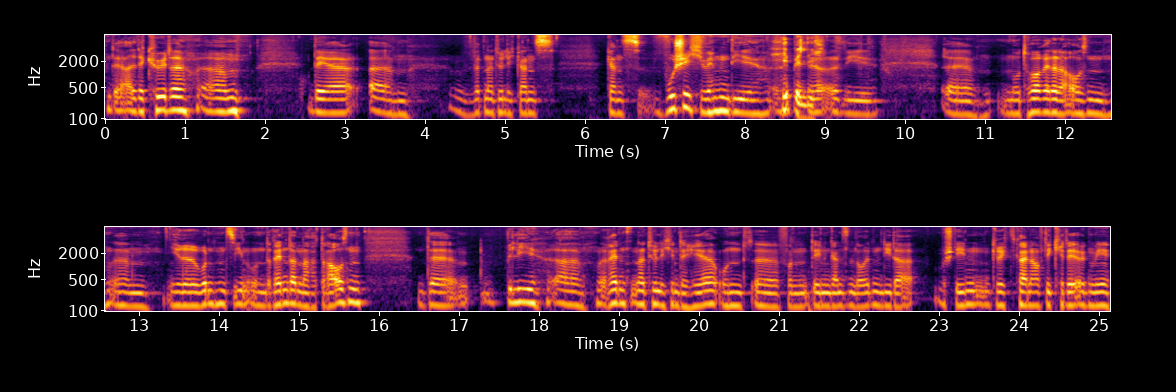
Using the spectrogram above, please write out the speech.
der alte Köter, ähm, der ähm, wird natürlich ganz, ganz wuschig, wenn die, äh, Hippelig. Äh, die äh, Motorräder da außen ähm, ihre Runden ziehen und rennen dann nach draußen. Der Billy äh, rennt natürlich hinterher und äh, von den ganzen Leuten, die da stehen, kriegt keiner auf die Kette irgendwie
